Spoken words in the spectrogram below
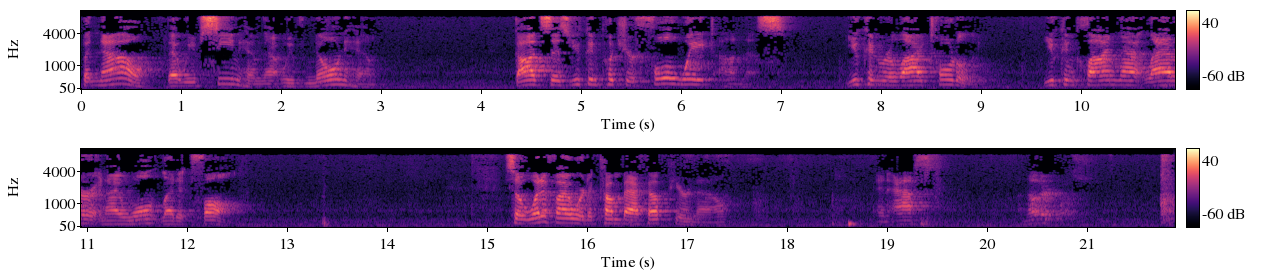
But now that we've seen Him, that we've known Him, God says you can put your full weight on this. You can rely totally. You can climb that ladder, and I won't let it fall. So, what if I were to come back up here now and ask another question?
